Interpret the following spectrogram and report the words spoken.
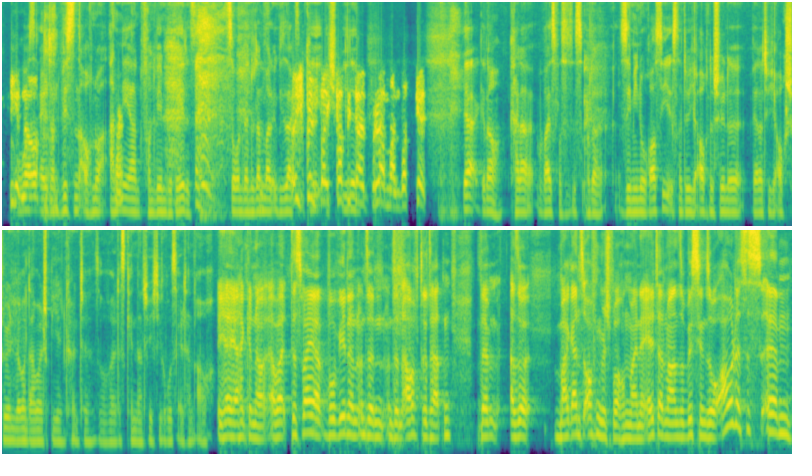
Genau. Großeltern wissen auch nur annähernd, von wem du redest. So, und wenn du dann mal irgendwie sagst, Ich bin okay, bei ich spiele- Capital Bra, Mann, was geht? ja, genau. Keiner weiß, was es ist. Oder Semino Rossi ist natürlich auch eine schöne, wäre natürlich auch schön, wenn man da mal spielen könnte. So, weil das kennen natürlich die Großeltern auch. Ja, ja, genau. Aber das war ja, wo wir dann unseren, unseren Auftritt hatten. Dann, also mal ganz offen gesprochen, meine Eltern waren so ein bisschen so, oh, das ist ähm,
